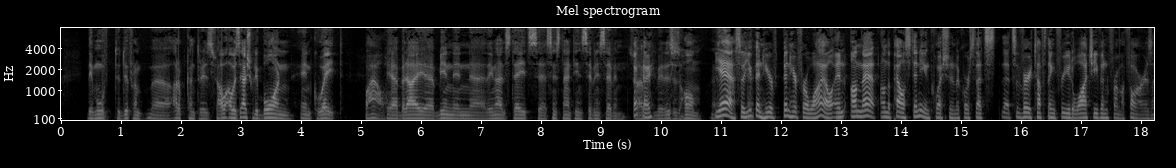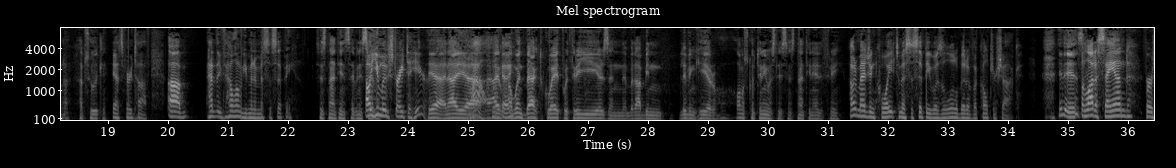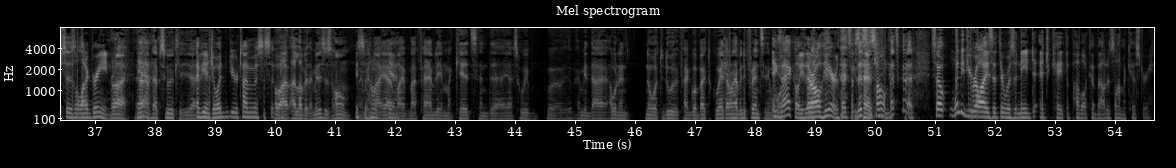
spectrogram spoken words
they moved to different uh, Arab countries. I, I was actually born in Kuwait. Wow. Yeah, but I uh, been in uh, the United States uh, since 1977. So Okay. This is home. Uh, Yeah, so you've been here been here for a while, and on that, on the Palestinian question, of course, that's that's a very tough thing for you to watch even from afar, isn't it? Absolutely. Yeah, it's very tough. Um, have you, how long have you been in Mississippi? Since 1977. Oh, you moved straight to here. Yeah, and I, uh, Wow, I. I went back to Kuwait for three years, and but I've been living here almost continuously since 1983. I would imagine Kuwait to Mississippi was a little bit of a culture shock. It is a lot of sand versus a lot of green. Right. Yeah. Yeah. Absolutely. Yeah. Have you yeah. enjoyed your time in Mississippi? Oh, I, I love it. I mean, this is home. It's I mean, home, My, yeah, my my family and my kids, and uh, yeah. So we, uh, I mean, I, I wouldn't know what to do if I go back to Kuwait. I don't have any friends anymore. Exactly. They're all here. That's this is home. That's good. So when did you realize that there was a need to educate the public about Islamic history?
